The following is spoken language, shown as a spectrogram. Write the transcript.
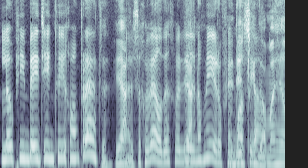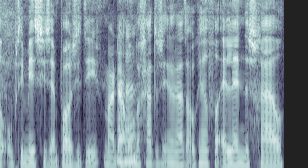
Dan loop je in Beijing, kun je gewoon praten. Ja. Nou, dat is toch geweldig? Wat wil Ja. nog meer over En dit klinkt allemaal heel optimistisch en positief. Maar daaronder gaat dus inderdaad ook heel veel ellende schuil.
